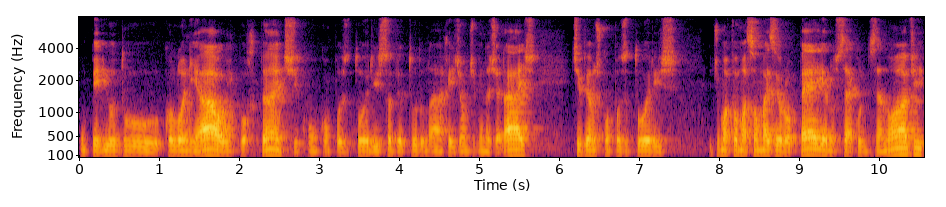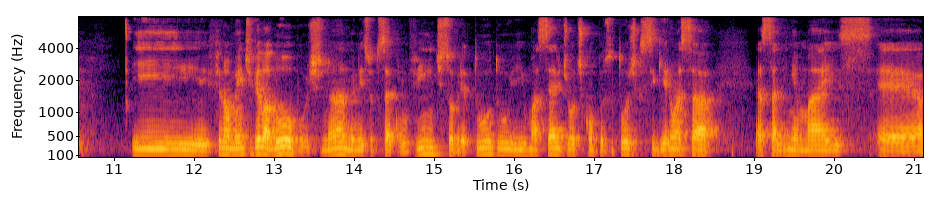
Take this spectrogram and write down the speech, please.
um período colonial importante com compositores, sobretudo na região de Minas Gerais, tivemos compositores de uma formação mais europeia no século XIX, e finalmente Vila Lobos, né, no início do século XX, sobretudo, e uma série de outros compositores que seguiram essa, essa linha mais é,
